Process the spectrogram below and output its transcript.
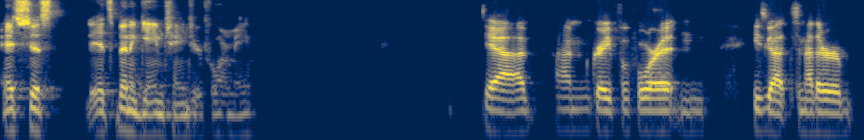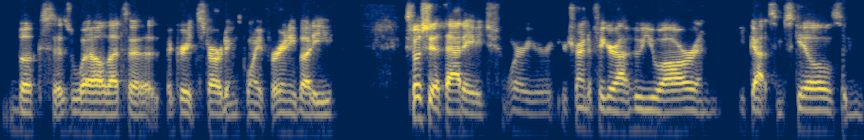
it's just it's been a game changer for me yeah, I'm grateful for it. And he's got some other books as well. That's a, a great starting point for anybody, especially at that age where you're you're trying to figure out who you are and you've got some skills and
